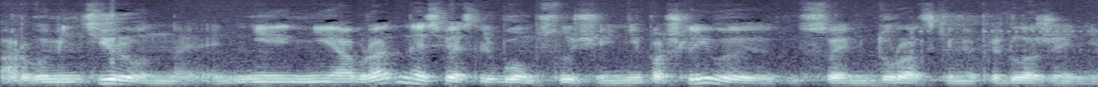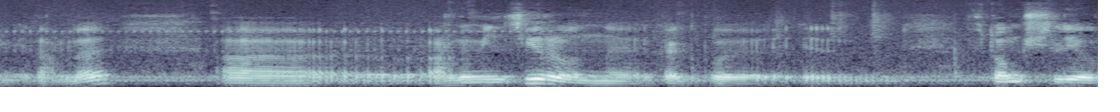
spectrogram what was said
Аргументированная. Не, не обратная связь в любом случае. Не пошли вы своими дурацкими предложениями там, да? А аргументированная, как бы, э, в том числе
